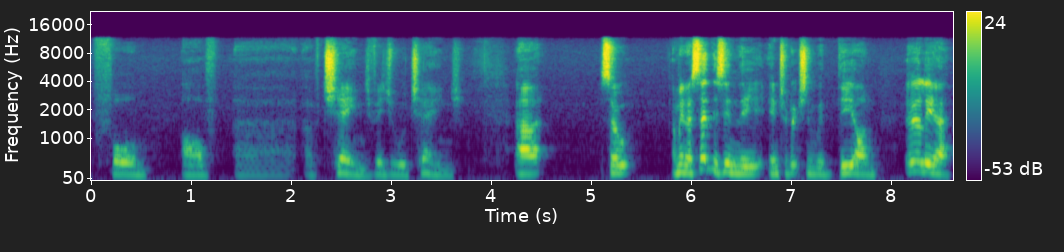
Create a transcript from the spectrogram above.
form of uh, of change, visual change. Uh, so I mean, I said this in the introduction with Dion earlier,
